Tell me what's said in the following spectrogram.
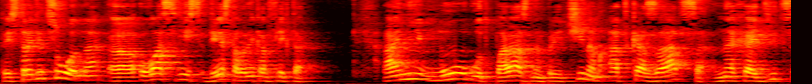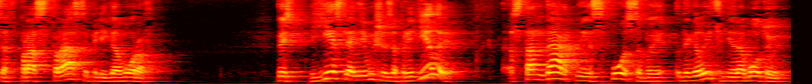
То есть традиционно э, у вас есть две стороны конфликта. Они могут по разным причинам отказаться находиться в пространстве переговоров. То есть если они вышли за пределы, стандартные способы договориться не работают.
